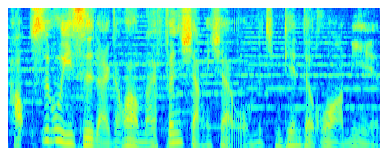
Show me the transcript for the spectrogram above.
好，事不宜迟，来赶快我们来分享一下我们今天的画面。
